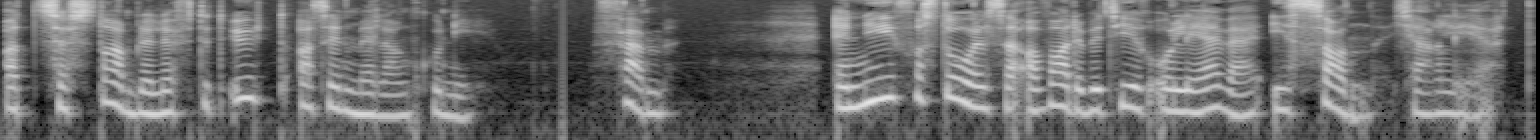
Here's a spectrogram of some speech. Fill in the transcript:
at søsteren ble løftet ut av sin melankoni. 5. En ny forståelse av hva det betyr å leve i sann kjærlighet.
